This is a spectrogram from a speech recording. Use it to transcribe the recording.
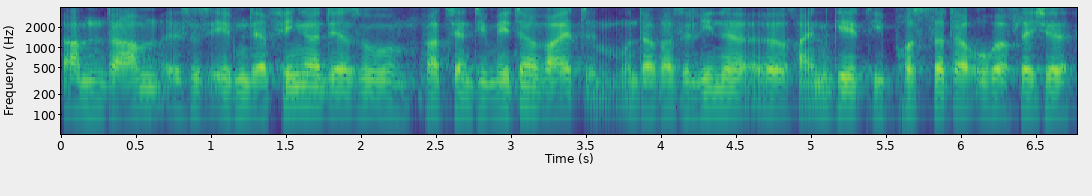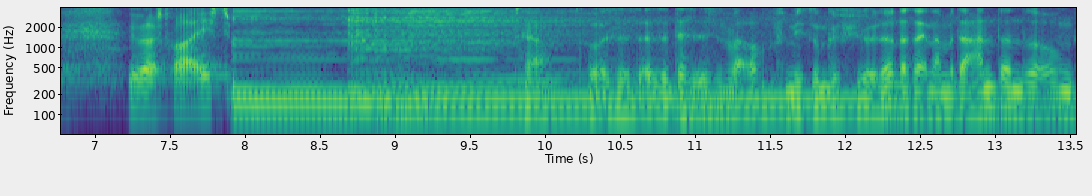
Am Darm ist es eben der Finger, der so ein paar Zentimeter weit unter Vaseline äh, reingeht, die Prostata-Oberfläche überstreicht. Ja, so ist es. Also das ist auch für mich so ein Gefühl, ne? dass einer mit der Hand dann so, um,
